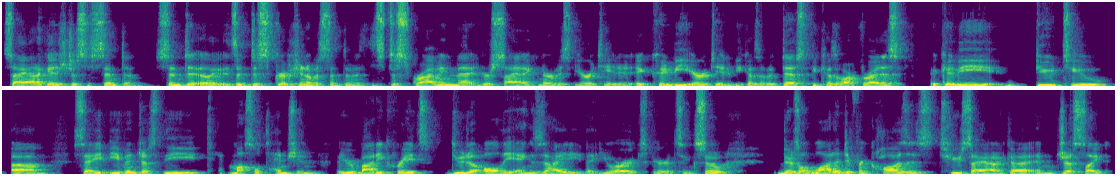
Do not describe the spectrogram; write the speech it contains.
sciatica is just a symptom. Symptom. It's a description of a symptom. It's describing that your sciatic nerve is irritated. It could be irritated because of a disc, because of arthritis. It could be due to, um, say, even just the t- muscle tension that your body creates due to all the anxiety that you are experiencing. So there's a lot of different causes to sciatica. And just like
